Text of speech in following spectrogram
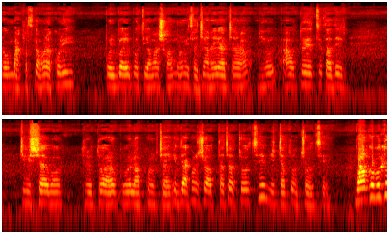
এবং মাকফাত কামনা করি। পরিবারের প্রতি আমার সহমর্মিতা জানাই, আর যারা নিহত আহত হয়েছে, তাদের চিকিৎসা এবং দ্রুত আরোগ্য লাভ করুক, চাই। কিন্তু এখন সে অত্যাচার চলছে, নির্যাতন চলছে। বঙ্গবন্ধু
